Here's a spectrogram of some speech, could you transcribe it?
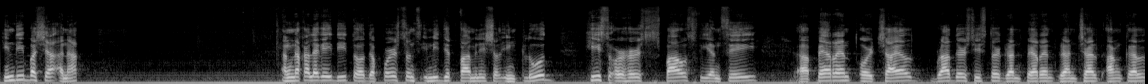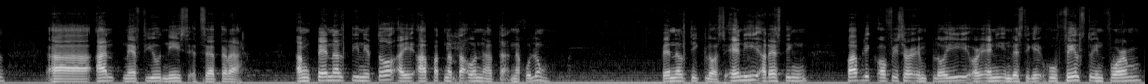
Hindi ba siya anak? Ang nakalagay dito, the person's immediate family shall include his or her spouse, fiancé, uh, parent or child, brother, sister, grandparent, grandchild, uncle, uh, aunt, nephew, niece, etc. Ang penalty nito ay apat na taon nata na kulong. Penalty clause. Any arresting public officer, employee, or any investigator who fails to inform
